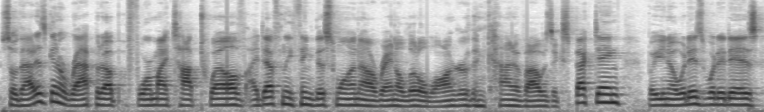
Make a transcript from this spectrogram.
So that is going to wrap it up for my top 12. I definitely think this one uh, ran a little longer than kind of I was expecting, but you know, it is what it is.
